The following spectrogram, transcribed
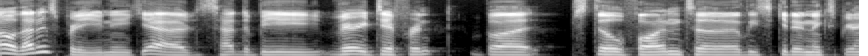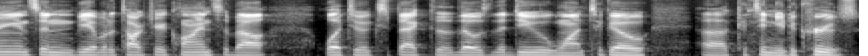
Oh, that is pretty unique. Yeah, it's had to be very different, but still fun to at least get an experience and be able to talk to your clients about what to expect to those that do want to go uh, continue to cruise.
